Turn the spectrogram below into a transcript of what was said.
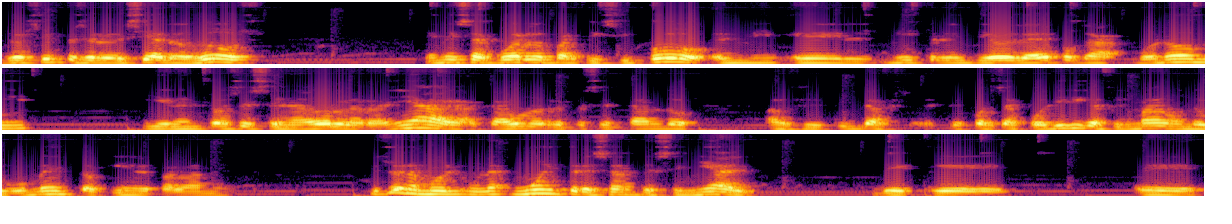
yo siempre se lo decía a los dos, en ese acuerdo participó el, ministro del Interior de la época, Bonomi, y el entonces senador Larrañaga, cada uno representando a sus distintas este, fuerzas políticas, firmaron un documento aquí en el Parlamento. Eso es una muy, interesante señal de que eh,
